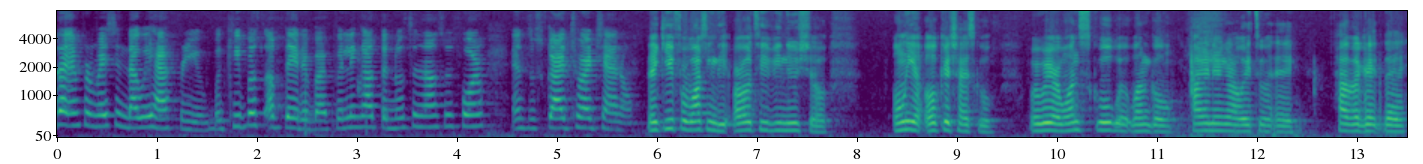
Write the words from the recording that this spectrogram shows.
The information that we have for you. But keep us updated by filling out the news announcement form and subscribe to our channel. Thank you for watching the ORTV News Show, only at Oak Ridge High School, where we are one school with one goal, pioneering our way to an A. Have a great day.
